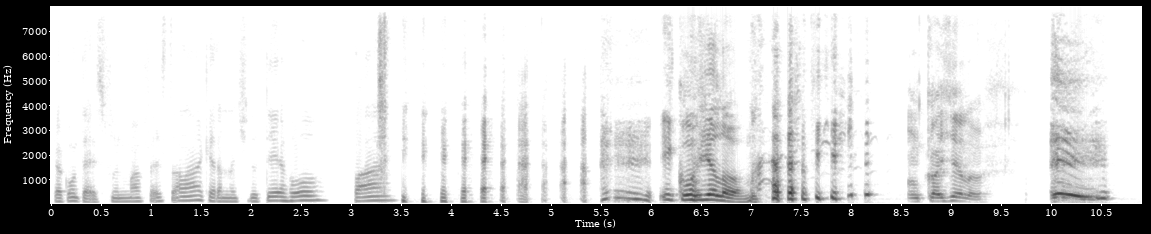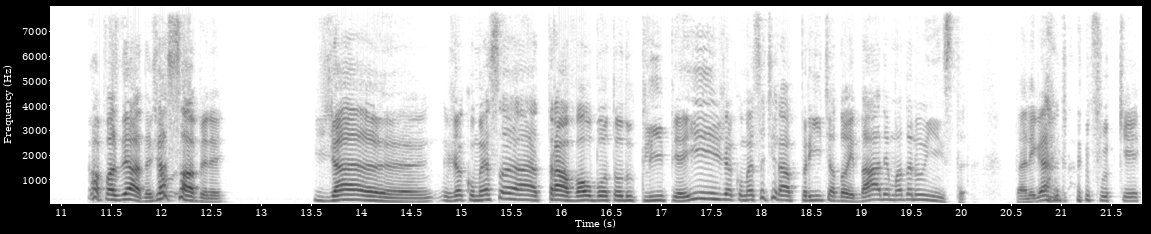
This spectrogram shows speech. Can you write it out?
que acontece? Fui numa festa lá, que era noite do terror, pá. E congelou. Um Congelou. Rapaziada, já Eu- sabe, né? Já, já começa a travar o botão do clipe aí, já começa a tirar print adoidada e manda no Insta. Tá ligado? Porque.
